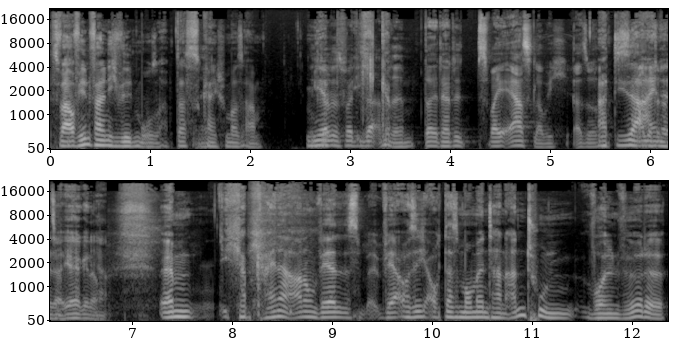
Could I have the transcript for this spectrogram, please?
Es war auf jeden Fall nicht Wildmoser, das kann ich schon mal sagen. Ich glaube, das war dieser andere. Der hatte zwei Rs, glaube ich. Also Ah, dieser eine da, ja, genau. Ähm, ich habe keine Ahnung, wer, das, wer auch sich auch das momentan antun wollen würde.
